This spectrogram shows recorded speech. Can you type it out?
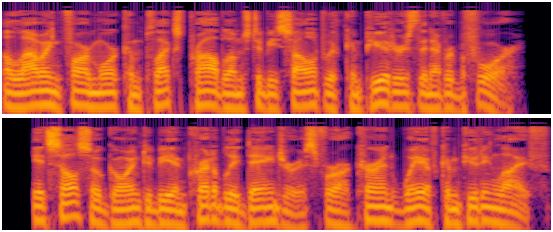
allowing far more complex problems to be solved with computers than ever before. It's also going to be incredibly dangerous for our current way of computing life.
